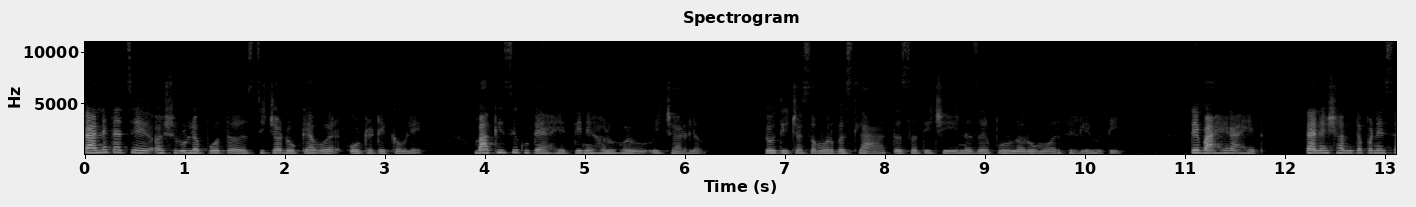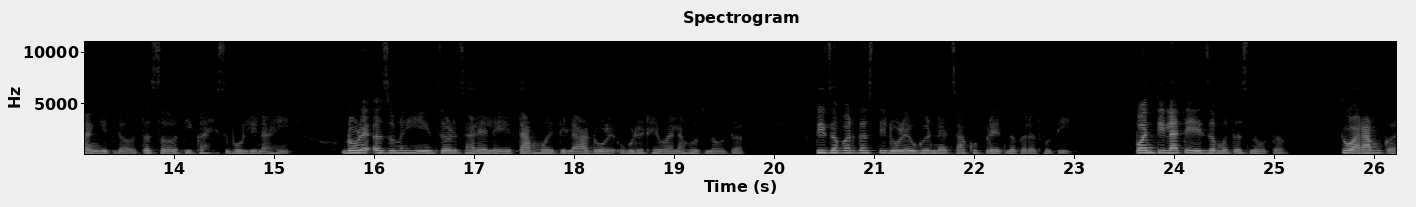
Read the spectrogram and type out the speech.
त्याने त्याचे अश्रू लपवतच तिच्या डोक्यावर ओठ टेकवले. बाकीचे कुठे आहेत? तिने हळूहळू विचारलं. तो तिच्यासमोर बसला तसं तिची नजर पूर्ण रूमवर फिरली होती. ते बाहेर आहेत. त्याने शांतपणे सांगितलं तसं ती काहीच बोलली नाही. डोळे अजूनही जड झालेले त्यामुळे तिला डोळे उघडे ठेवायला होत नव्हतं. ती जबरदस्ती डोळे उघडण्याचा खूप प्रयत्न करत होती. पण तिला ते जमतच नव्हतं. तू आराम कर.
